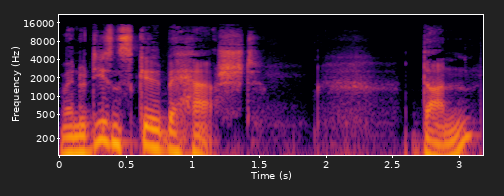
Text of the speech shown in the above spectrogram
Und wenn du diesen Skill beherrschst, dann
